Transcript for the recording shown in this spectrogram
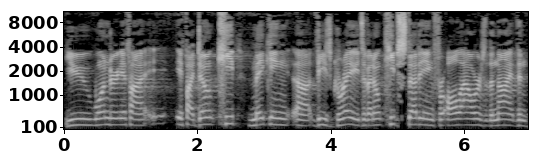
You wonder if I, if I don't keep making uh, these grades, if I don't keep studying for all hours of the night, then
